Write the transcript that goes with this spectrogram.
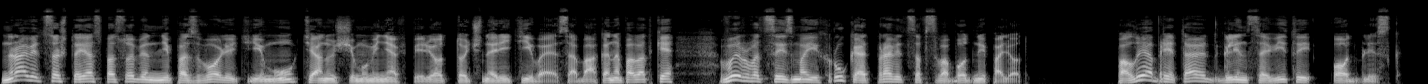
Нравится, что я способен не позволить ему, тянущему меня вперед, точно ретивая собака на поводке, вырваться из моих рук и отправиться в свободный полет полы обретают глинцевитый отблеск.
